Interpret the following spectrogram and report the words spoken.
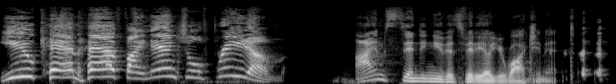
you can have financial freedom. I'm sending you this video. You're watching it.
